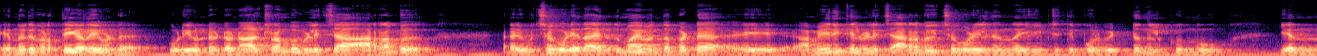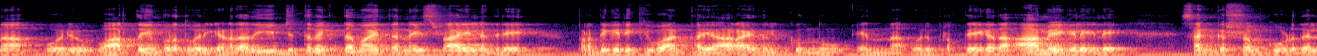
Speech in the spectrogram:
എന്നൊരു പ്രത്യേകതയുണ്ട്. കൂടിയുണ്ട്. ഡൊണാൾഡ് ട്രംപ് വിളിച്ച അറബ് ഉച്ചകോടി അതായത് ഇതുമായി ബന്ധപ്പെട്ട് ഈ അമേരിക്കയിൽ വിളിച്ച അറബ് ഉച്ചകോടിയിൽ നിന്ന് ഈജിപ്ത് ഇപ്പോൾ വിട്ടുനിൽക്കുന്നു എന്ന ഒരു വാർത്തയും പുറത്തു വരികയാണ്. അതായത് ഈജിപ്ത് വ്യക്തമായി തന്നെ ഇസ്രായേലിനെതിരെ പ്രതികരിക്കുവാൻ തയ്യാറായി നിൽക്കുന്നു എന്ന ഒരു പ്രത്യേകത ആ മേഖലയിലെ സംഘർഷം കൂടുതൽ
